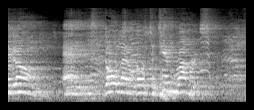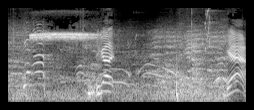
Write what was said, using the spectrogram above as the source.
Negron. And gold medal goes to Tim Roberts. Get up. You got it. Yeah.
